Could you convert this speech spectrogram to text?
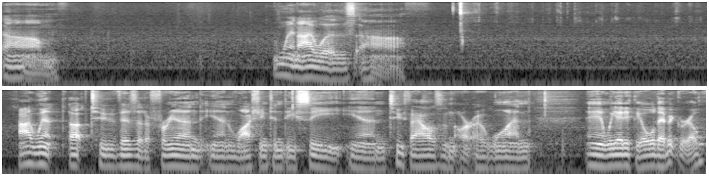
Um, when I was uh, I went up to visit a friend in Washington, D.C. in 2000 or 01, and we ate at the Old Ebbitt Grill.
